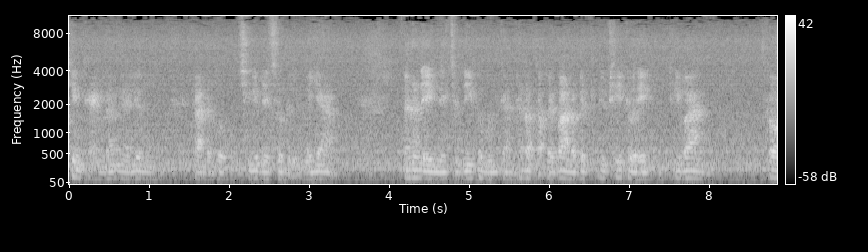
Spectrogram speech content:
เข้มแข็งแล้วในเรื่องการดำรงชีวิตในส่วนอื่นไม่ยากดังนั้นเองในจุดนี้ก็เหมือนกัน ถ้าเรากลับไปบ้านเราเป็นอยู่ที่ตัวเองที่บ้าน ก็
